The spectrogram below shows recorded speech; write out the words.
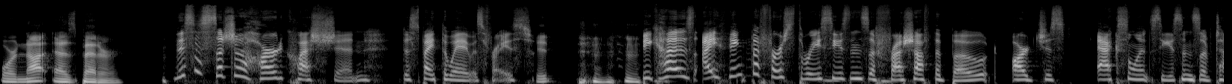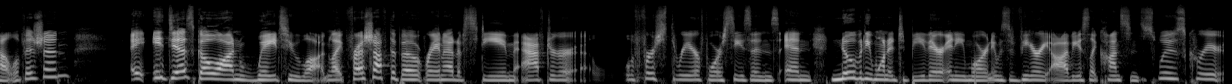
or not as better? this is such a hard question despite the way it was phrased It. because I think the first three seasons of Fresh Off the Boat are just excellent seasons of television. It, it does go on way too long. Like Fresh Off the Boat ran out of steam after the first three or four seasons, and nobody wanted to be there anymore. And it was very obvious. Like Constance Wu's career,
